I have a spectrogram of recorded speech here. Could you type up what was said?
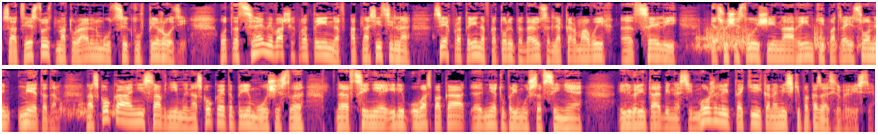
соответствует натуральному циклу в природе. Вот цены ваших протеинов относительно всех протеинов, которые продаются для кормовых э, целей, э, существующие на рынке по традиционным методам, насколько они сравнимы, насколько это преимущество э, в цене, или у вас пока э, нет преимущества в цене или в рентабельности? Можно ли такие экономические показатели привести?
